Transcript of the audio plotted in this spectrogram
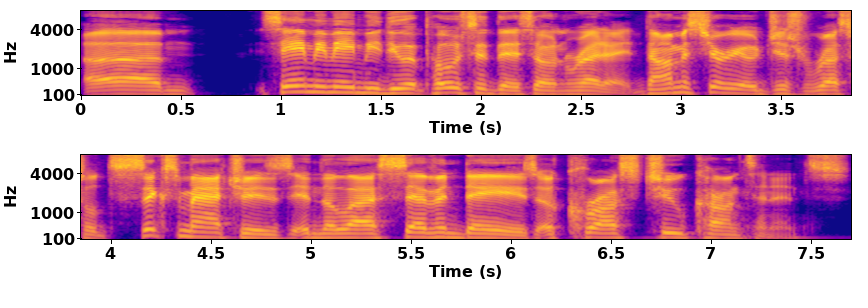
Um, Sammy made me do it. Posted this on Reddit. Dom Mysterio just wrestled six matches in the last seven days across two continents.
